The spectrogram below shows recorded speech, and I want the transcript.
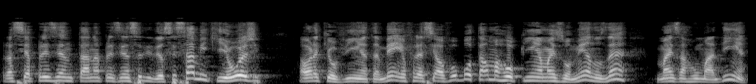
para se apresentar na presença de Deus. Vocês sabem que hoje, a hora que eu vinha também, eu falei assim, ó, vou botar uma roupinha mais ou menos, né? Mais arrumadinha.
